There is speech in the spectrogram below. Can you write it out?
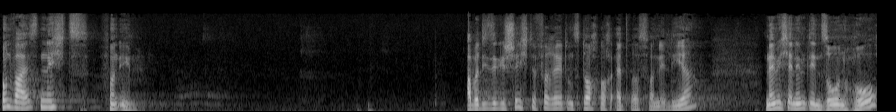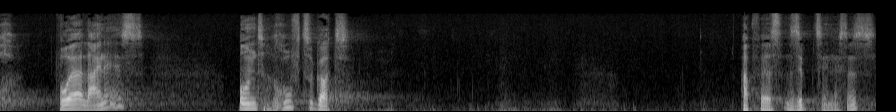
und weiß nichts von ihm. Aber diese Geschichte verrät uns doch noch etwas von Elia. Nämlich er nimmt den Sohn hoch, wo er alleine ist, und ruft zu Gott. Ab Vers 17 ist es.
